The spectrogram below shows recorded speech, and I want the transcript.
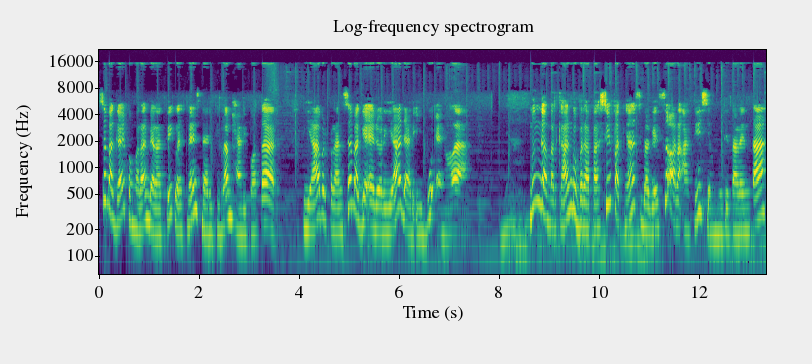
sebagai pemeran Bellatrix Lestrange dari film Harry Potter. Dia berperan sebagai Edoria dari ibu Enola menggambarkan beberapa sifatnya sebagai seorang artis yang multitalenta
